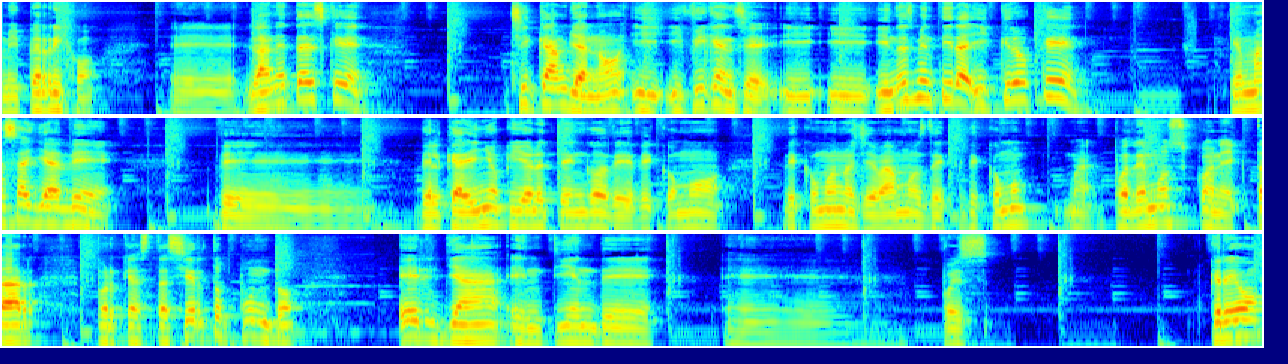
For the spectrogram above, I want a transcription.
mi perrijo, la neta es que sí cambia, ¿no? Y, fíjense, y, no es mentira, y creo que, que más allá de, de, del cariño que yo le tengo, de, cómo de cómo nos llevamos, de, cómo podemos conectar, porque hasta cierto punto él ya entiende, eh, pues creo,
